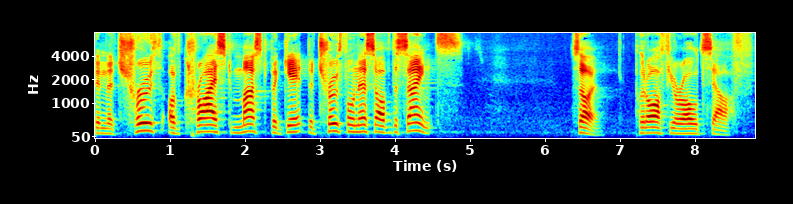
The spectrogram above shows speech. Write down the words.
then the truth of Christ must beget the truthfulness of the saints. So, put off your old self,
